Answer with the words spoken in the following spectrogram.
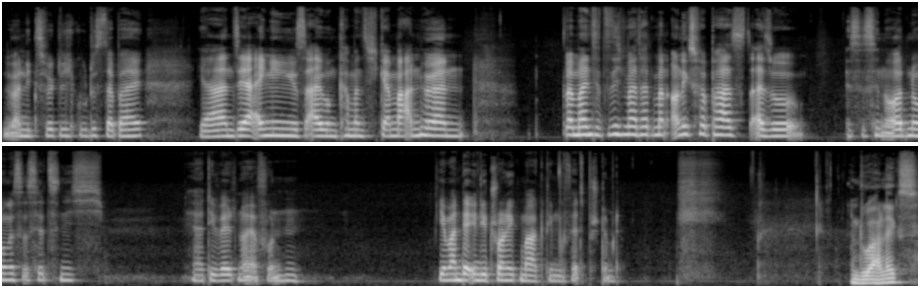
war nichts wirklich Gutes dabei. Ja, ein sehr eingängiges Album kann man sich gerne mal anhören. Wenn man es jetzt nicht macht, hat man auch nichts verpasst. Also es ist in Ordnung, es ist jetzt nicht ja, die Welt neu erfunden. Jemand, der Indie-Tronic mag, dem gefällt es bestimmt. Und du, Alex?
